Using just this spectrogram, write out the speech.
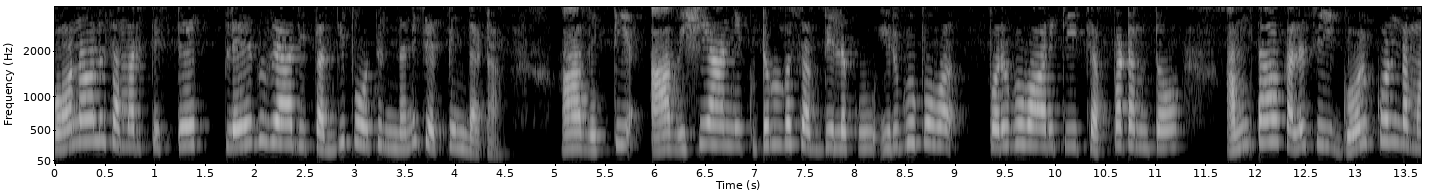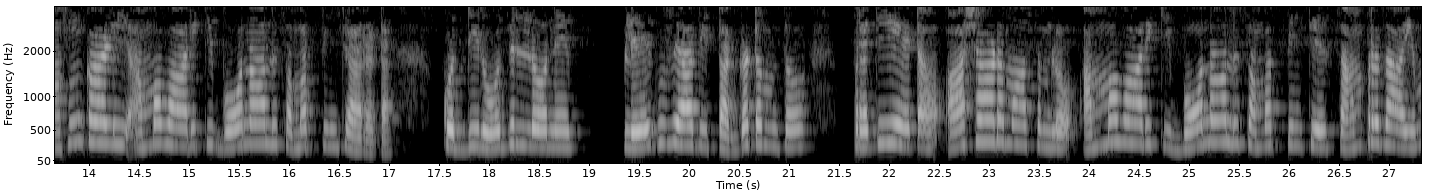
బోనాలు సమర్పిస్తే ప్లేగు వ్యాధి తగ్గిపోతుందని చెప్పిందట. ఆ వ్యక్తి ఆ విషయాన్ని కుటుంబ సభ్యులకు ఇరుగు పొరుగువారికి చెప్పటంతో అంతా కలిసి గోల్కొండ మహంకాళి అమ్మవారికి బోనాలు సమర్పించారట. కొద్ది రోజుల్లోనే ప్లేగు వ్యాధి తగ్గటంతో ప్రతి ఏటా ఆషాఢమాసంలో అమ్మవారికి బోనాలు సమర్పించే సాంప్రదాయం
